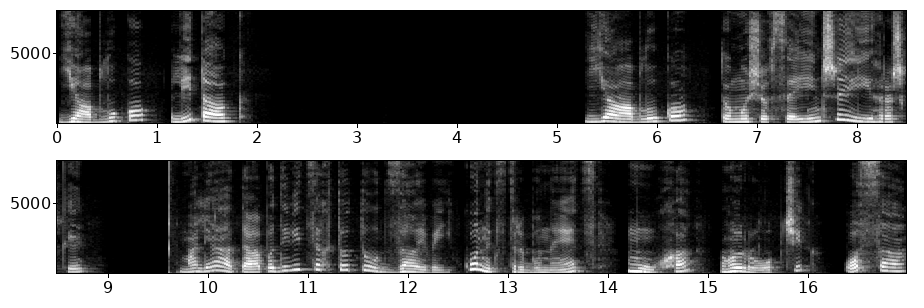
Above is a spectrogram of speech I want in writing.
яблуко, літак. Яблуко, тому що все інше іграшки. Малята, а подивіться, хто тут зайвий. Коник-стрибунець, муха, горобчик, оса.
